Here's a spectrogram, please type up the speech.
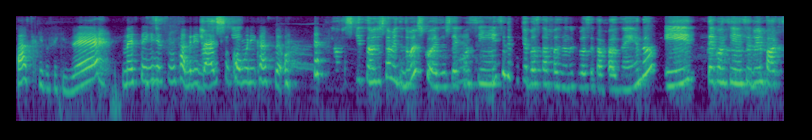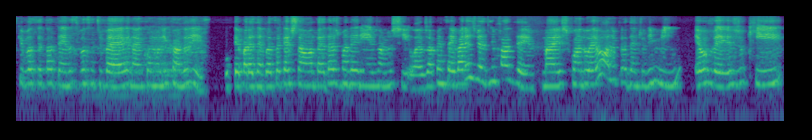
Faça o que você quiser, mas tem responsabilidade com comunicação. Eu acho que são justamente duas coisas: ter consciência de por que você está fazendo o que você está fazendo e ter consciência do impacto que você está tendo se você estiver né, comunicando isso. Porque, por exemplo, essa questão até das bandeirinhas na mochila, eu já pensei várias vezes em fazer, mas quando eu olho para dentro de mim, eu vejo que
